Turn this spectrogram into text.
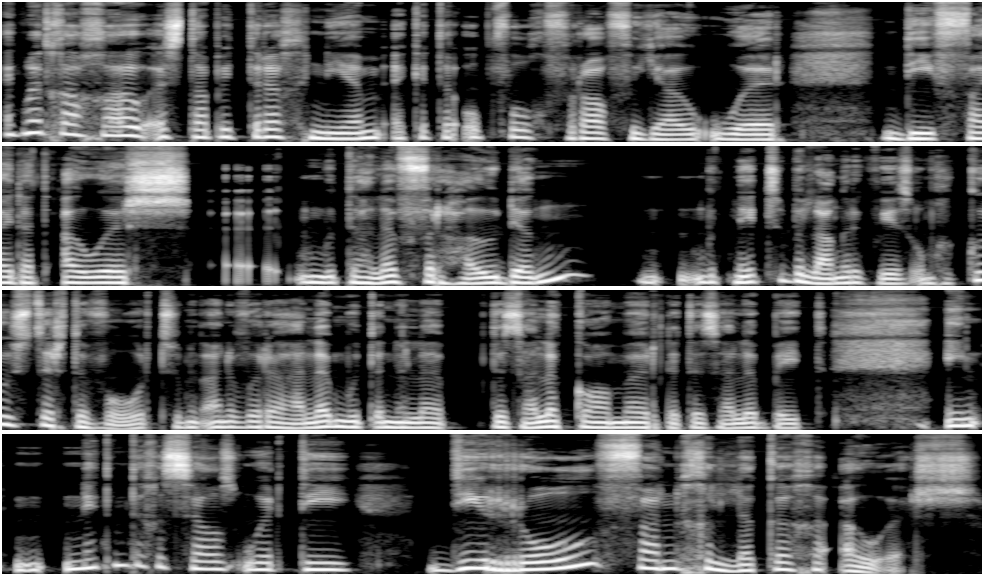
Ek moet gou-gou 'n stapie terugneem. Ek het 'n opvolgvraag vir jou oor die feit dat ouers uh, moet hulle verhouding moet net so belangrik wees om gekoester te word. So met ander woorde, hulle moet in hulle dis hulle kamer, dit is hulle bed. En net om te gesels oor die die rol van gelukkige ouers.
